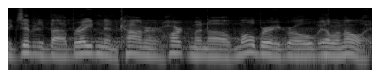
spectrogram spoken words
exhibited by Braden and Connor Hartman of Mulberry Grove, Illinois.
